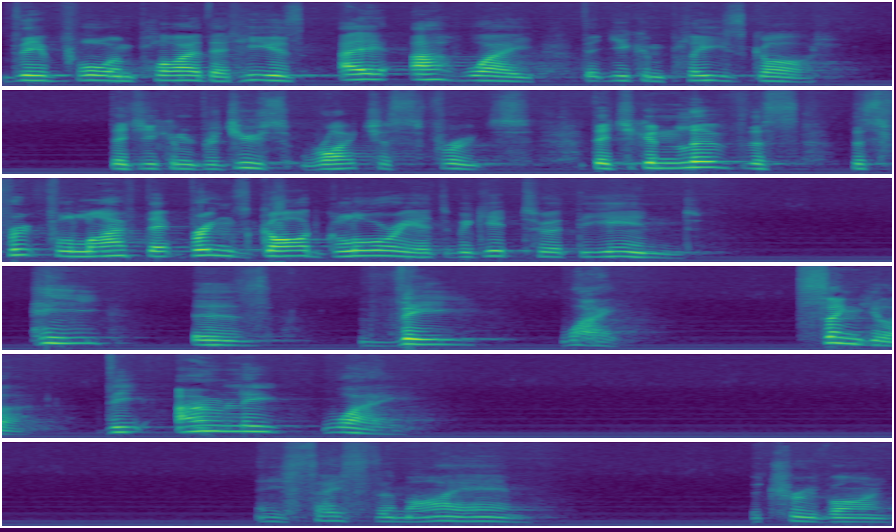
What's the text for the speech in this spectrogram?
therefore imply that He is a, a way that you can please God, that you can produce righteous fruits, that you can live this, this fruitful life that brings God glory as we get to at the end. He is the way. Singular, the only way. And he says to them, I am the true vine.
